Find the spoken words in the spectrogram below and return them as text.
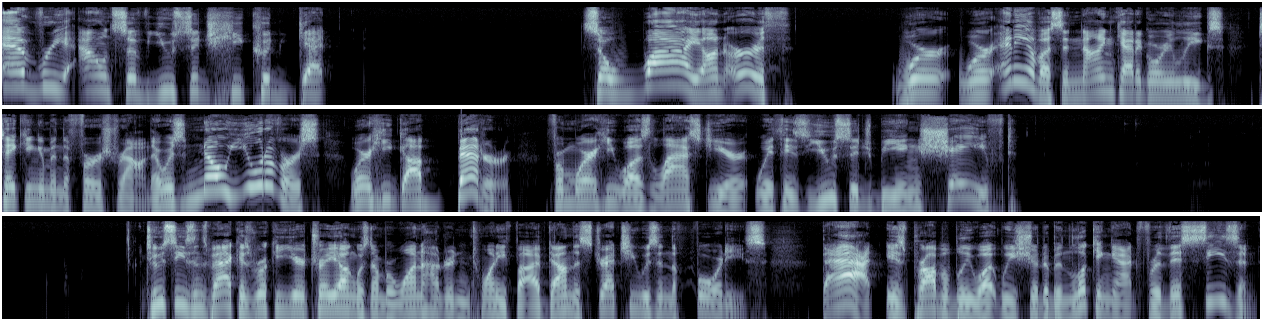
every ounce of usage he could get. So why on earth were were any of us in nine category leagues taking him in the first round? There was no universe where he got better from where he was last year with his usage being shaved. Two seasons back, his rookie year, Trae Young was number 125. Down the stretch, he was in the 40s. That is probably what we should have been looking at for this season.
